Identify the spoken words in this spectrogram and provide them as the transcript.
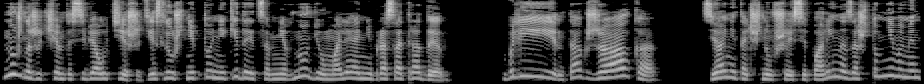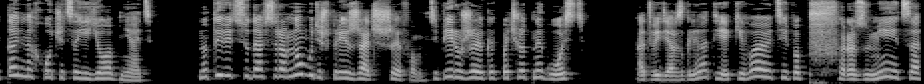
Нужно же чем-то себя утешить, если уж никто не кидается мне в ноги, умоляя не бросать Роден. Блин, так жалко. Тянет очнувшаяся Полина, за что мне моментально хочется ее обнять. Но ты ведь сюда все равно будешь приезжать с шефом, теперь уже как почетный гость. Отведя взгляд, я киваю, типа, пф, разумеется,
